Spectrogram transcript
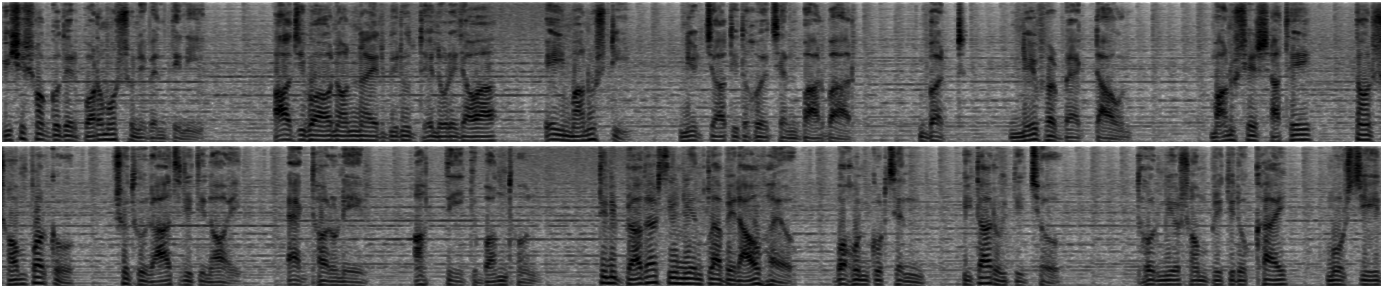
বিশেষজ্ঞদের পরামর্শ নেবেন তিনি। আজীবন অন্যায়ের বিরুদ্ধে লড়ে যাওয়া এই মানুষটি নির্যাতিত হয়েছেন বারবার বাট নেভার ব্যাক ডাউন মানুষের সাথে তাঁর সম্পর্ক শুধু রাজনীতি নয়, এক ধরনের আত্মিক বন্ধন। তিনি ব্রাদার্স ইউনিয়ন ক্লাবের আহ্বায়ক, বহন করছেন পিতার ঐতিহ্য। ধর্মীয় সম্প্রীতি রক্ষায় মসজিদ,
